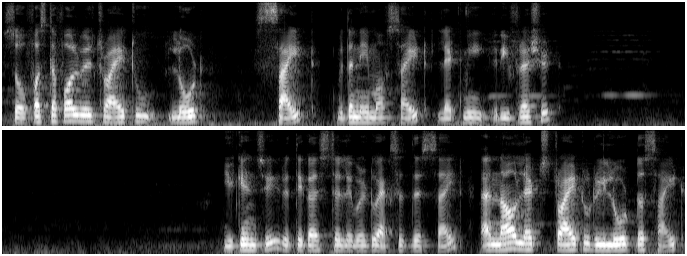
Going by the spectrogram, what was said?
so first of all we'll try to load site with the name of site. Let me refresh it. You can see Ritika is still able to access this site. And now let's try to reload the site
